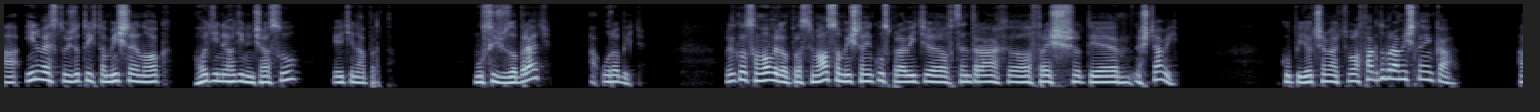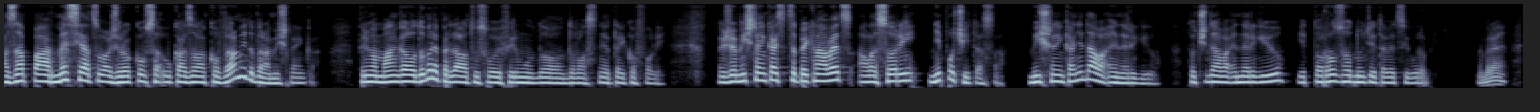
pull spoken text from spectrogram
a investuješ do týchto myšlienok hodiny, hodiny času, je ti na prd. Musíš ju zobrať a urobiť. Preto som hovoril, proste mal som myšlienku spraviť e, v centrách e, fresh tie šťavy. Kúpiť očami, to bola fakt dobrá myšlienka. A za pár mesiacov až rokov sa ukázala ako veľmi dobrá myšlienka. Firma Mangalo dobre predala tú svoju firmu do, do vlastne tej kofoly. Takže myšlienka je síce pekná vec, ale sorry, nepočíta sa. Myšlienka nedáva energiu. To, či dáva energiu, je to rozhodnutie tie veci urobiť. Dobre?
